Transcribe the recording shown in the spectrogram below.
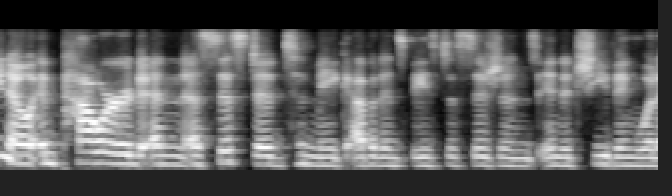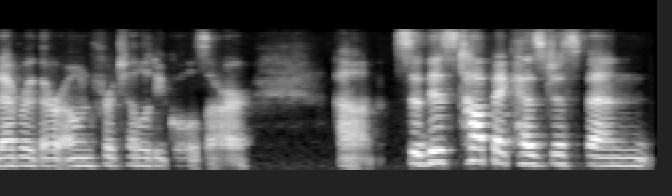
you know empowered and assisted to make evidence-based decisions in achieving whatever their own fertility goals are um, so this topic has just been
